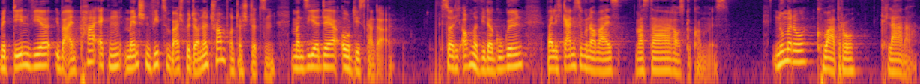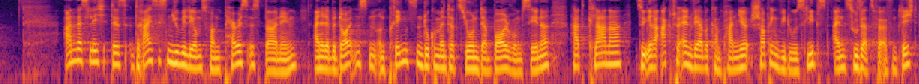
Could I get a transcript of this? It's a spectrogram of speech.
mit denen wir über ein paar Ecken Menschen wie zum Beispiel Donald Trump unterstützen. Man siehe der Oatly-Skandal. Das sollte ich auch mal wieder googeln, weil ich gar nicht so genau weiß, was da rausgekommen ist. Numero 4. Klana. Anlässlich des 30. Jubiläums von Paris is Burning, einer der bedeutendsten und prägendsten Dokumentationen der Ballroom-Szene, hat Klana zu ihrer aktuellen Werbekampagne Shopping wie du es liebst einen Zusatz veröffentlicht,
